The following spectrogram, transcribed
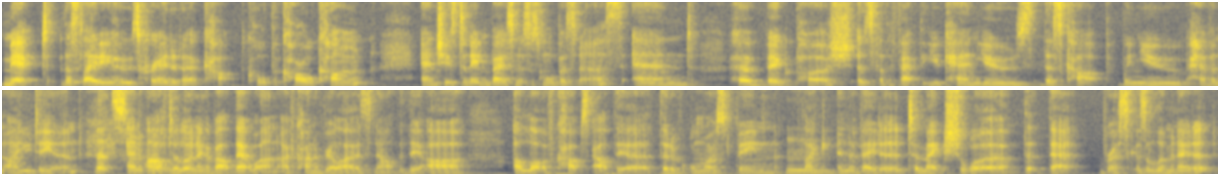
met this lady who's created a cup called the Coral Cone, and she's Dunedin based and it's a small business. And her big push is for the fact that you can use this cup when you have an IUD in. That's so and cool. after learning about that one, I've kind of realized now that there are a lot of cups out there that have almost been like Mm. innovated to make sure that that risk is eliminated.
